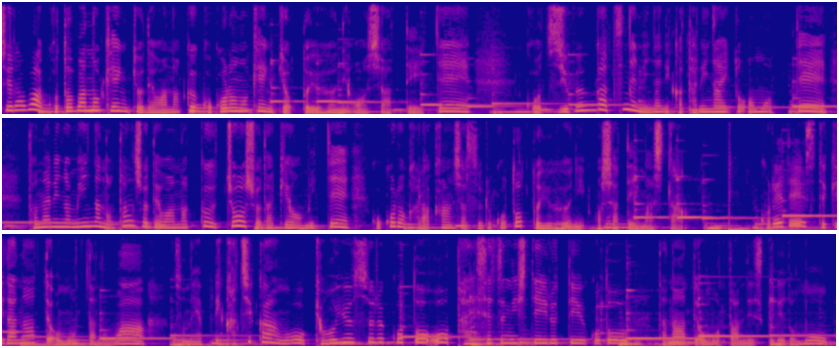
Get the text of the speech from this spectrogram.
ちらは言葉の謙虚ではなく心の謙虚というふうにおっしゃっていてこう自分が常に何か足りないと思って隣のみんなの短所ではなく長所だけを見て心から感謝することというふうにおっしゃっていました。これで素敵だなって思ったのはそのやっぱり価値観を共有することを大切にしているっていうことだなって思ったんですけれども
